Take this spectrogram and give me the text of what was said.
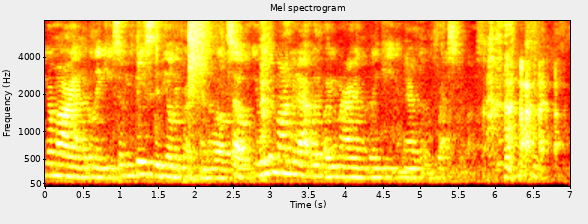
you're Mariano Belinky." So he's basically the only person in the world. So you're either Margaret Atwood or you're Mariano Belinky, and they're the rest of us.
